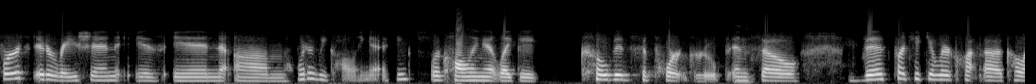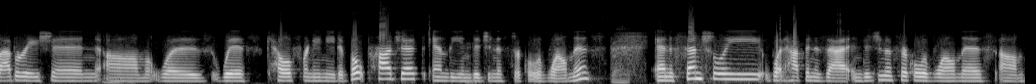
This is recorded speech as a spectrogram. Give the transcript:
first iteration is in um, what are we calling it? I think we're calling it like a COVID support group. And so this particular uh, collaboration um, was with California Native Vote Project and the Indigenous Circle of Wellness. Right. And essentially, what happened is that Indigenous Circle of Wellness um,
